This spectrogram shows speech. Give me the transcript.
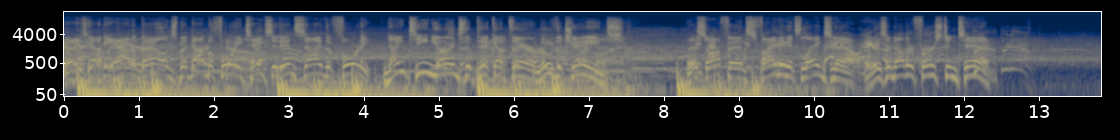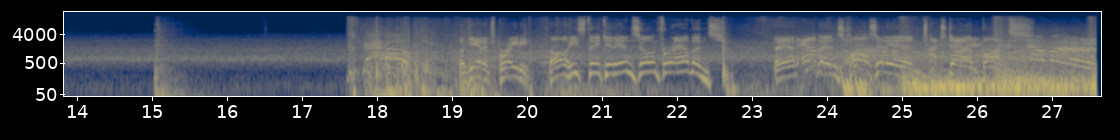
And he's going to be out of bounds, but not before he takes it inside the 40. 19 yards to pick up there. Move the chains. This offense finding its legs now. Here's another first and 10. Again, it's Brady. Oh, he's thinking end zone for Evans. And Evans hauls it in. Touchdown, Bucks.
